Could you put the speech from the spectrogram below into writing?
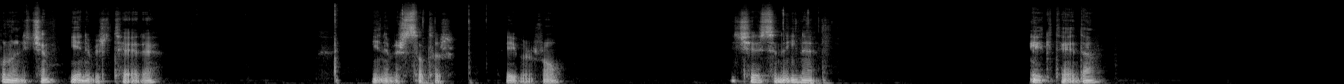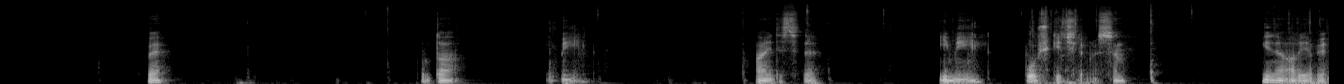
Bunun için yeni bir tr yeni bir satır table row içerisine yine ilk t'den ve burada email id'si de email boş geçilemesin. Yine araya bir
